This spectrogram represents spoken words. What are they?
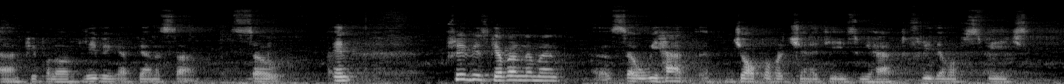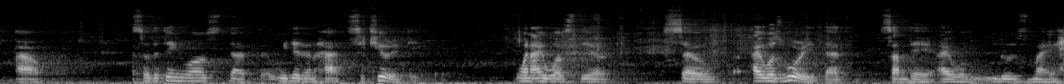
and people are leaving Afghanistan. So in previous government, uh, so we had job opportunities, we had freedom of speech. Out. So the thing was that we didn't have security when I was there. So I was worried that someday I will lose my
